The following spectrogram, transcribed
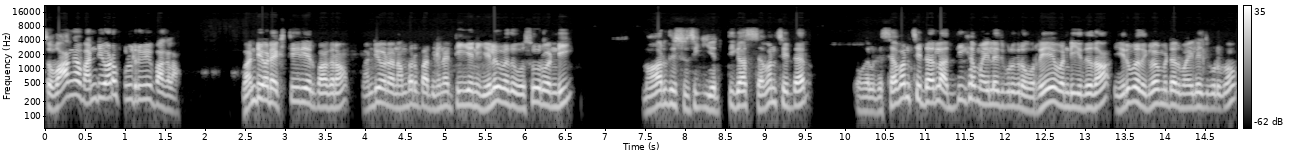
ஸோ வாங்க வண்டியோட ஃபுல் ரிவ்யூ பார்க்கலாம். வண்டியோட எக்ஸ்டீரியர் பார்க்குறோம். வண்டியோட நம்பர் பார்த்தீங்கன்னா டிஎன் எழுபது ஒசூர் வண்டி. Maruti Suzuki Ertiga seven seater உங்களுக்கு செவன் சீட்டரில் அதிக மைலேஜ் கொடுக்குற ஒரே வண்டி இதுதான். இருபது கிலோமீட்டர் மைலேஜ் கொடுக்கும்.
